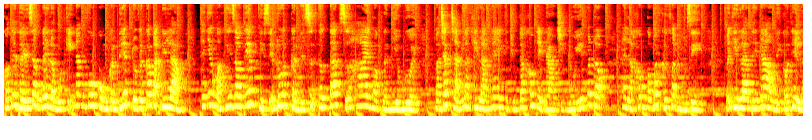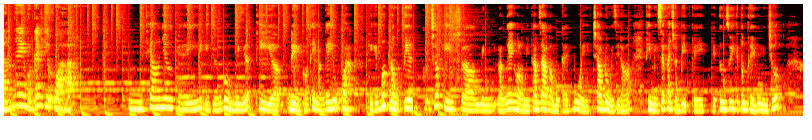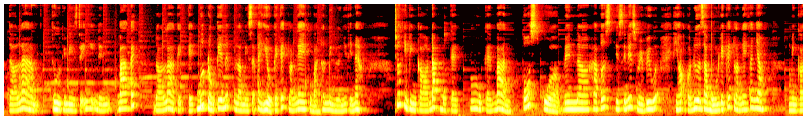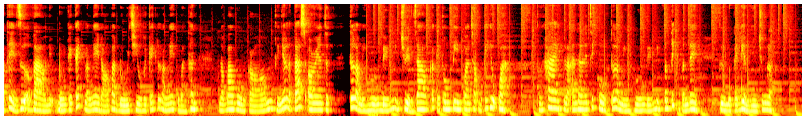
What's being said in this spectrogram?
có thể thấy rằng đây là một kỹ năng vô cùng cần thiết đối với các bạn đi làm. Thế nhưng mà khi giao tiếp thì sẽ luôn cần đến sự tương tác giữa hai hoặc là nhiều người. Và chắc chắn là khi lắng nghe thì chúng ta không thể nào chỉ ngồi yên bất động hay là không có bất cứ phản hồi gì. Vậy thì làm thế nào để có thể lắng nghe một cách hiệu quả ạ? Ừ, theo như cái ý kiến của mình ấy, thì ờ, để có thể lắng nghe hiệu quả thì cái bước đầu tiên trước khi uh, mình lắng nghe hoặc là mình tham gia vào một cái buổi trao đổi gì đó thì mình sẽ phải chuẩn bị cái cái tư duy cái tâm thế của mình trước. Đó là thường thì mình sẽ nghĩ đến ba cách. Đó là cái cái bước đầu tiên ấy là mình sẽ phải hiểu cái cách lắng nghe của bản thân mình là như thế nào. Trước thì mình có đọc một cái một cái bản post của bên uh, Harvard Business Review ấy, thì họ có đưa ra bốn cái cách lắng nghe khác nhau. Mình có thể dựa vào những bốn cái cách lắng nghe đó và đối chiếu với cách lắng nghe của bản thân nó bao gồm có, thứ nhất là task oriented, tức là mình hướng đến, mình chuyển giao các cái thông tin quan trọng một cách hiệu quả. Thứ hai là analytical, tức là mình hướng đến, mình phân tích cái vấn đề từ một cái điểm nhìn trung lập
